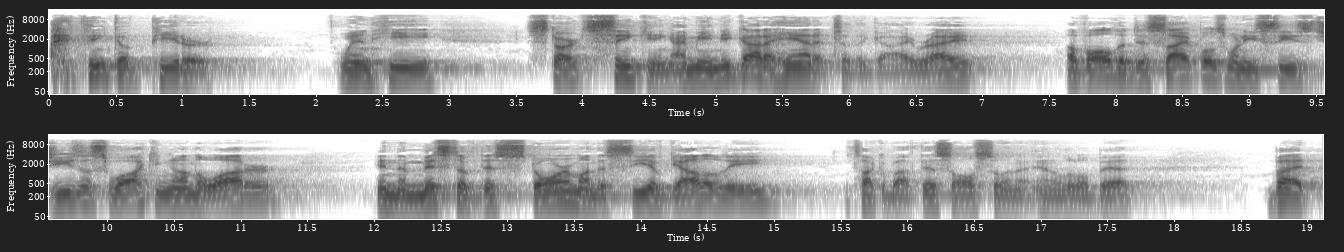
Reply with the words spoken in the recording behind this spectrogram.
I think of Peter when he starts sinking. I mean, you got to hand it to the guy, right? Of all the disciples, when he sees Jesus walking on the water in the midst of this storm on the Sea of Galilee, we'll talk about this also in a, in a little bit. But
